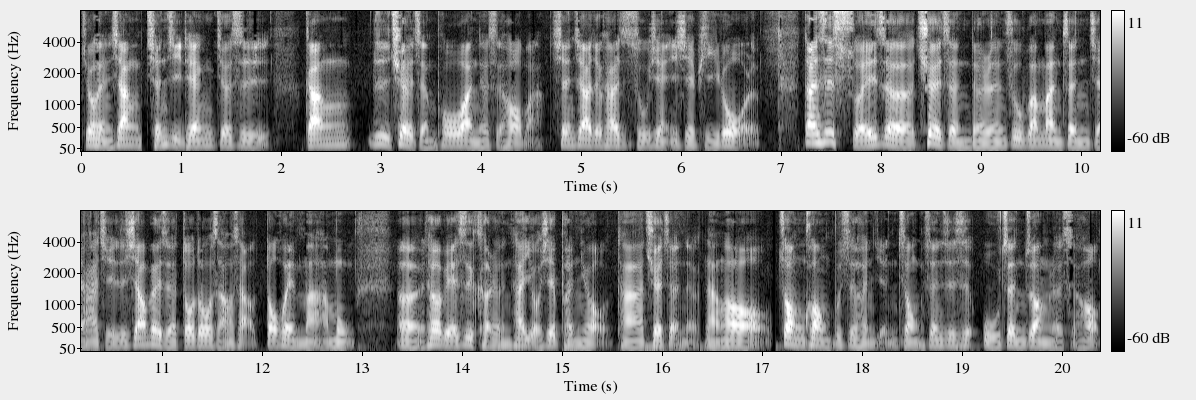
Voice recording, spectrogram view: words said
就很像前几天就是刚日确诊破万的时候嘛，线下就开始出现一些疲弱了。但是随着确诊的人数慢慢增加，其实消费者多多少少都会麻木。呃，特别是可能他有些朋友他确诊了，然后状况不是很严重，甚至是无症状的时候，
